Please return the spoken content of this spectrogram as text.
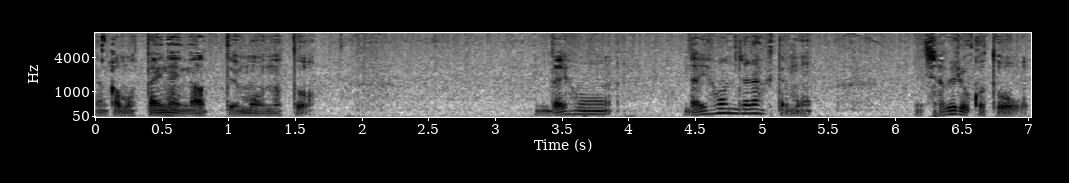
なんかもったいないなって思うのと、台本、台本じゃなくても、喋ることを、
